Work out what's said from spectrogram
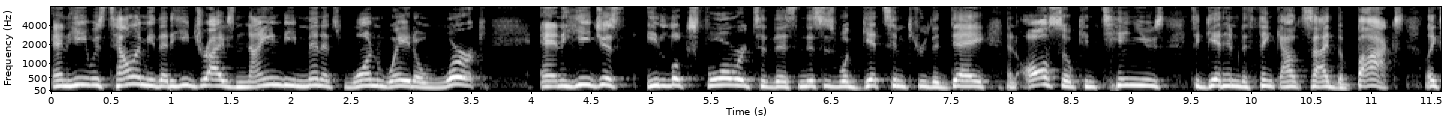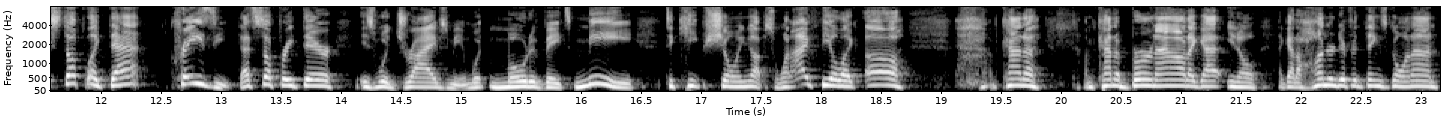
And he was telling me that he drives 90 minutes one way to work and he just he looks forward to this and this is what gets him through the day and also continues to get him to think outside the box. Like stuff like that crazy. That stuff right there is what drives me and what motivates me to keep showing up. So when i feel like oh I'm kind of I'm kind of burnt out. I got, you know, I got a hundred different things going on.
